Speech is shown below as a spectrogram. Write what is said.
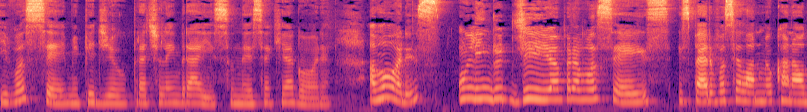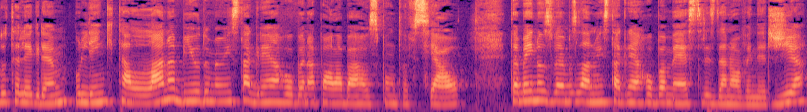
E você me pediu para te lembrar isso nesse aqui agora. Amores, um lindo dia para vocês. Espero você lá no meu canal do Telegram. O link tá lá na bio do meu Instagram, anapaulabarros.oficial. Também nos vemos lá no Instagram, arroba Mestres da Nova Energia.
